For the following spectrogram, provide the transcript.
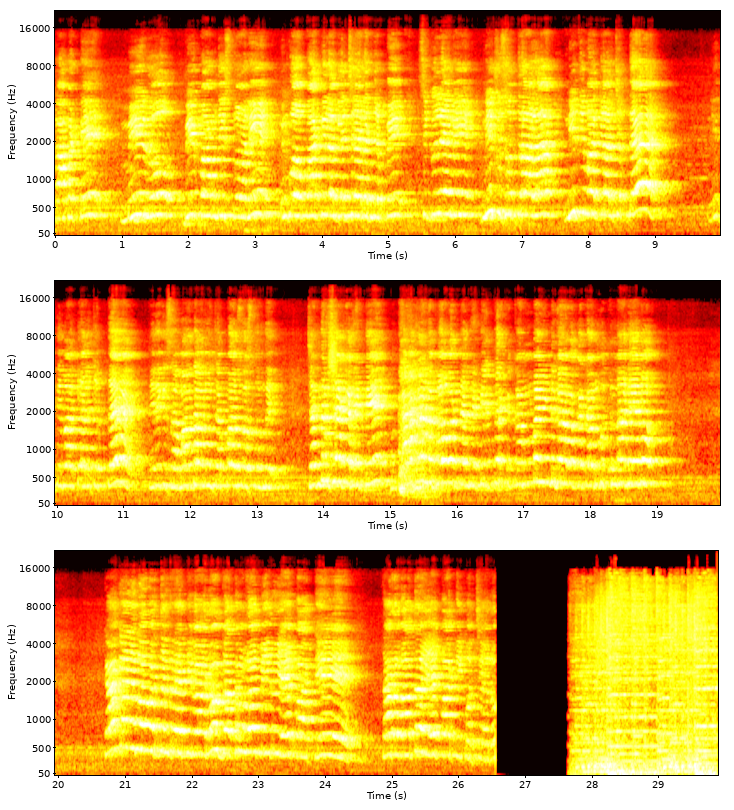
కాబట్టి మీరు బీఫామ్ తీసుకొని ఇంకో పార్టీలో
